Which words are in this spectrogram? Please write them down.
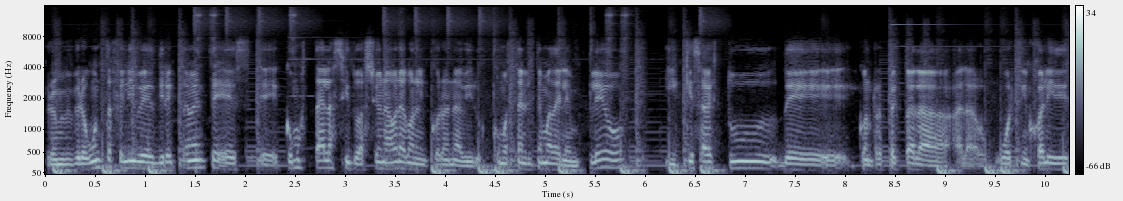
Pero mi pregunta, Felipe, directamente es eh, ¿cómo está la situación ahora con el coronavirus? ¿Cómo está en el tema del empleo? ¿Y qué sabes tú de con respecto a la, a la Working Holiday?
